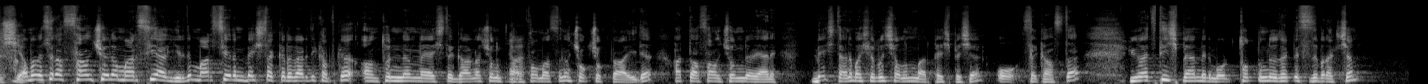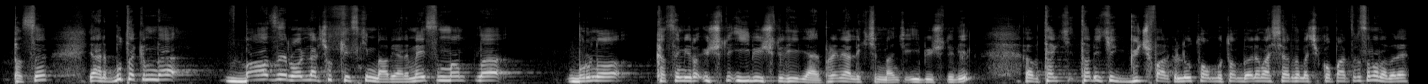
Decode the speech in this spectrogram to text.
iş Ama yaptı. mesela Sancho ile Martial girdi. Martial'in 5 dakikada verdiği katkı Antony'den veya işte Garnacho'nun performansından çok çok daha iyiydi. Hatta Sancho'nun da yani 5 tane başarılı çalım var peş peşe o sekansta. United'ı hiç beğenmedim. Tottenham'da özellikle size bırakacağım pası. Yani bu takımda bazı roller çok keskin be abi. Yani Mason Mount'la Bruno Casemiro üçlü iyi bir üçlü değil yani. Premier Lig için bence iyi bir üçlü değil. Tabii, tabii- ki güç farkı, Luton, Muton böyle maçlarda maçı kopartırsın ama böyle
